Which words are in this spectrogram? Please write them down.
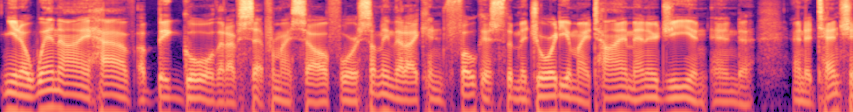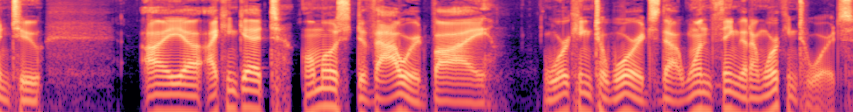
you know, when I have a big goal that I've set for myself or something that I can focus the majority of my time, energy, and, and, uh, and attention to, I, uh, I can get almost devoured by working towards that one thing that I'm working towards.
